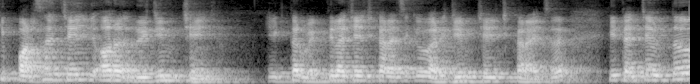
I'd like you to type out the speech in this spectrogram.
की person change or regime change एकतर व्यक्तीला चेंज करायचं किंवा रिजिम चेंज करायचं हे त्यांच्याविरुद्ध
